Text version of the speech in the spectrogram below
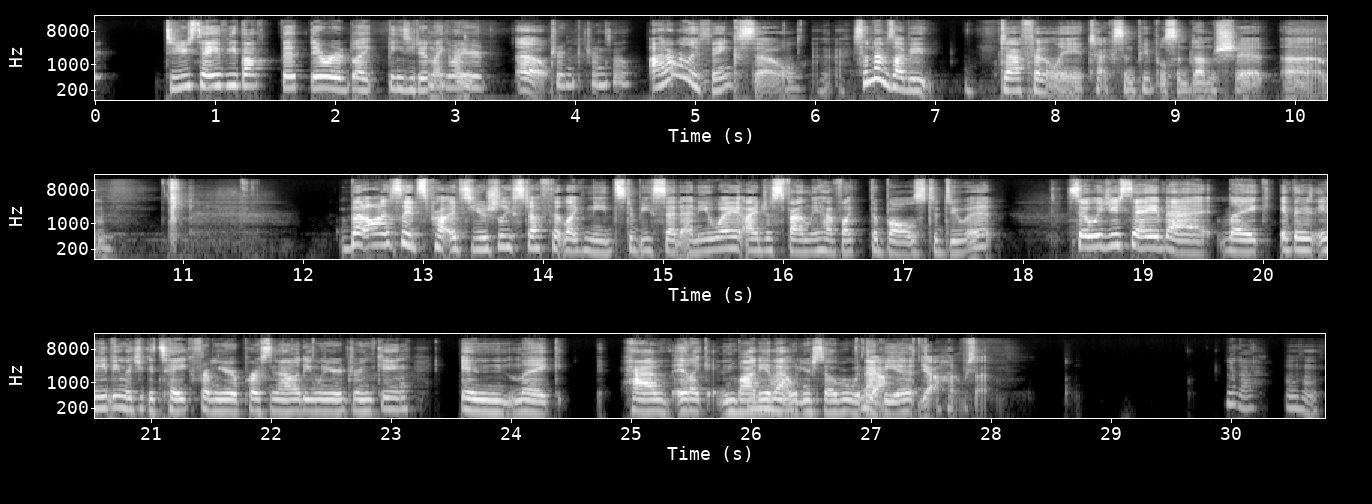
Did you say if you thought that there were like things you didn't like about your Oh, drink self? I don't really think so. Okay. Sometimes I'd be definitely texting people some dumb shit. Um, but honestly, it's pro- it's usually stuff that like needs to be said anyway. I just finally have like the balls to do it. So would you say that like if there's anything that you could take from your personality when you're drinking and like have it like embody that Mhm. when you're sober, would that yeah, be it? Yeah, hundred percent. Okay. Mm-hmm.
